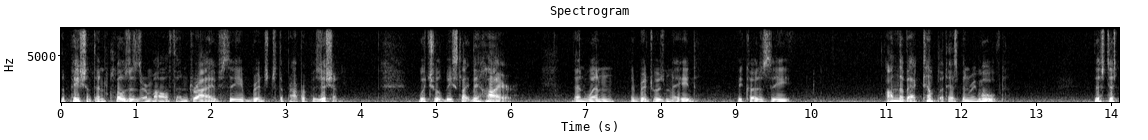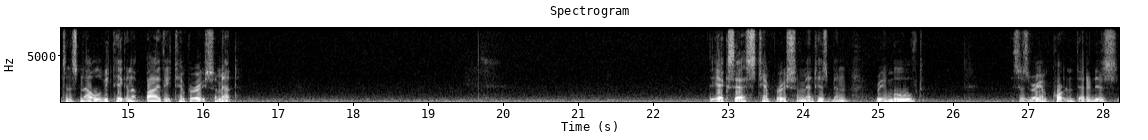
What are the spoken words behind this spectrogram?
The patient then closes their mouth and drives the bridge to the proper position, which will be slightly higher than when the bridge was made because the on the Omnivac template has been removed. This distance now will be taken up by the temporary cement. The excess temporary cement has been removed. This is very important that it is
